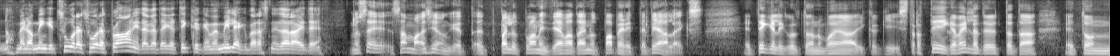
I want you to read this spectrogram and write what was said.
noh, meil on mingid suured-suured plaanid, aga tegelikult ikkagi me millegipärast neid ära ei tee. No seesama asi ongi, et, et paljud plaanid jäävad ainult paberite peale, eks. et tegelikult on vaja ikkagi strateegia välja töötada, et on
